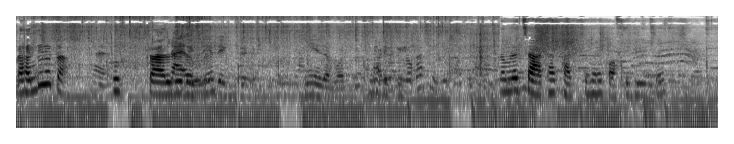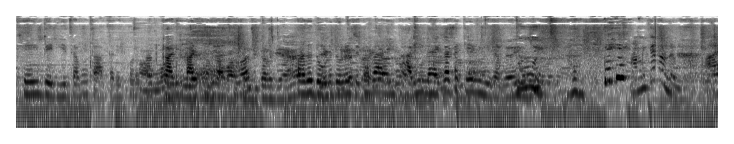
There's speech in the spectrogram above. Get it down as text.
মেহেন্দির এটা? হ্যাঁ। ট্রায়াল দিয়ে দেখবে। দেখবে। নিয়ে যাব আমরা চা টা খাচ্ছি ওখানে কফি দিয়েছে। খেয়েই বেরিয়ে যাব তাড়াতাড়ি করে কারণ গাড়ি পাঠিয়ে আসবে আমাদের দৌড়ে দৌড়ে যেতে হবে আর এই ভারী লেহেঙ্গাটা কে নিয়ে যাবে? আমি কেন নেব? I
